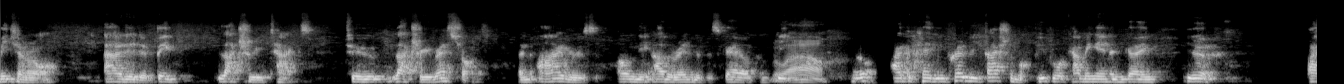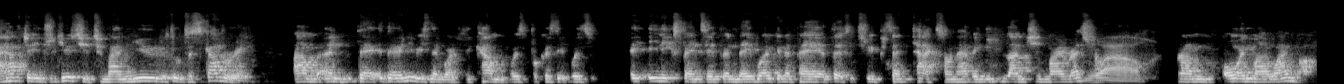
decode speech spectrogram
Mitterrand added a big luxury tax to luxury restaurants. And I was on the other end of the scale completely. Wow. I became incredibly fashionable. People were coming in and going, you know, I have to introduce you to my new little discovery. Um, and the, the only reason they wanted to come was because it was inexpensive and they weren't going to pay a 33% tax on having lunch in my restaurant. Wow. Um, or in my wine bar.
